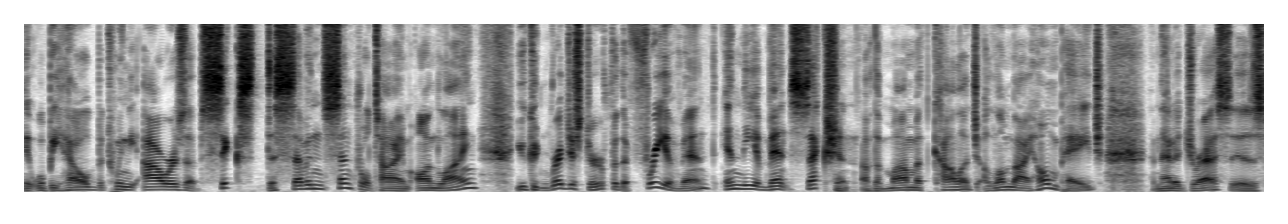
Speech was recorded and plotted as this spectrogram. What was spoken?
It will be held between the hours of 6 to 7 Central Time online. You can register for the free event in the event section of the Monmouth College alumni homepage, and that address is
